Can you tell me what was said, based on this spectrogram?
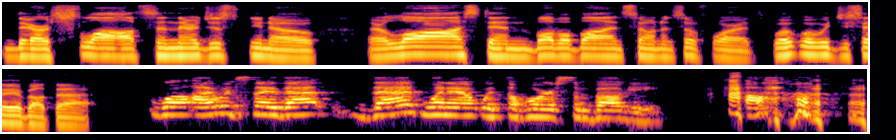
they're sloths and they're just, you know, they're lost and blah, blah, blah, and so on and so forth. What, what would you say about that? Well, I would say that that went out with the horse and buggy. Uh,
